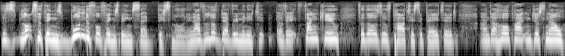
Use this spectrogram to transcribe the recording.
there's lots of things, wonderful things being said this morning. I've loved every minute of it. Thank you for those who've participated. And I hope I can just now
